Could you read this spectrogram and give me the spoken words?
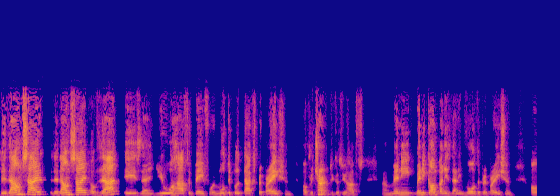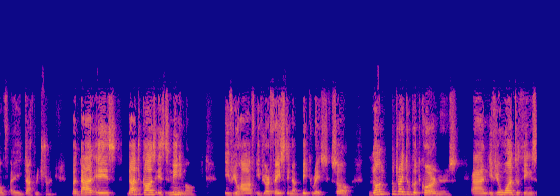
The downside, the downside of that is that you will have to pay for multiple tax preparation of returns because you have uh, many many companies that involve the preparation of a tax return. But that is that cost is minimal if you have if you're facing a big risk. So don't, don't try to cut corners. And if you want to things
